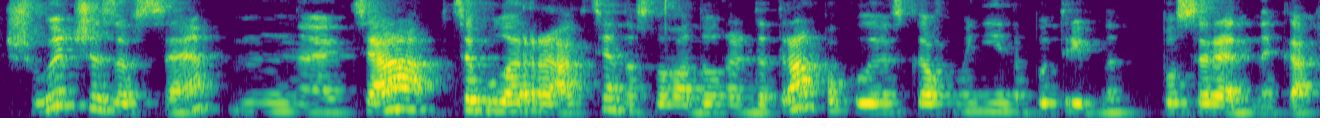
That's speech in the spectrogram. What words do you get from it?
швидше за все ця це була реакція на слова Дональда Трампа, коли він сказав: мені не потрібно посередника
